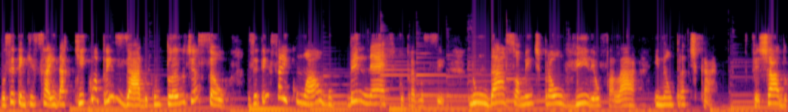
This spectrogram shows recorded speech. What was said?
você tem que sair daqui com aprendizado, com plano de ação. Você tem que sair com algo benéfico para você. Não dá somente para ouvir eu falar e não praticar. Fechado?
